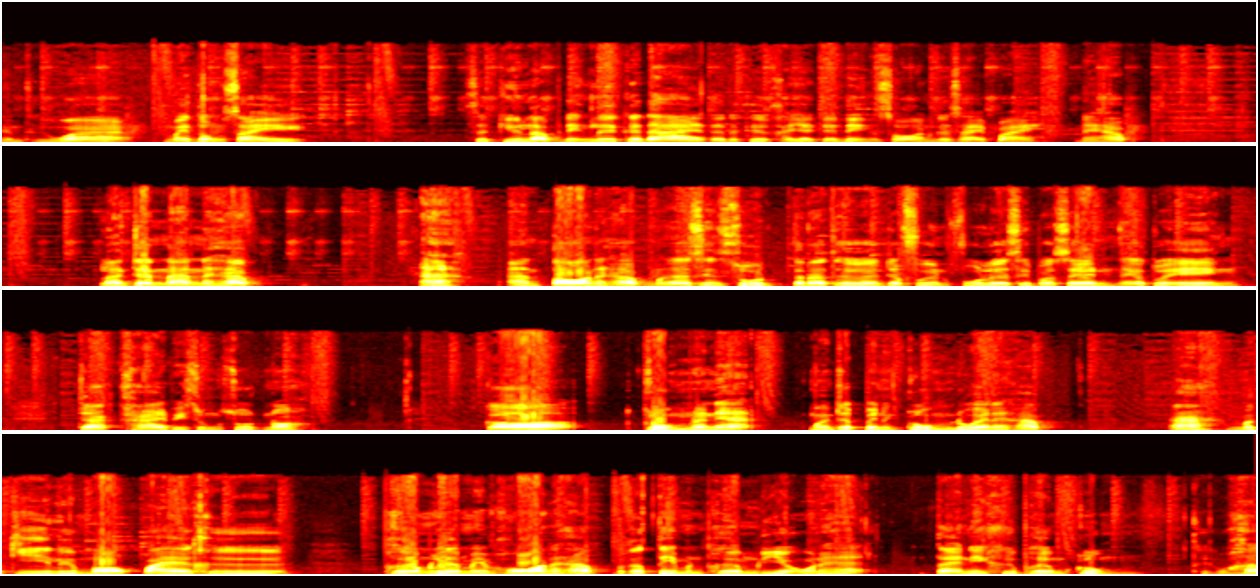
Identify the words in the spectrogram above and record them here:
10%ถือว่าไม่ต้องใส่สกิลรับเด้งเลือดก็ได้ แต่ถ้าเกิดใครอยากจะเด้งซ้อนก็ใส่ไปนะครับ หลังจากนั้นนะครับอะอ่านต่อนะครับ เมื่อสิ้นสุดแต่ละ turn จะฟื้นฟูเลือด10%ให้กับตัวเอง จากค่า HP สูงสุดเนาะก็กลุ่มนั้นเนี่ยเหมือนจะเป็นกลุ่มด้วยนะครับอะเมื่อกี้ลืมบอกไปก็คือเพิ่มเลือดไม่พอนะครับ ปกติมันเพิ่มเดี่ยวนะฮะแต่นี่คือเพิ่มกลุ่ม ถือว่า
